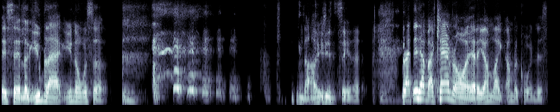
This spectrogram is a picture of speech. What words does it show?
They said, "Look, you black. You know what's up." no, he didn't say that. But I did have my camera on, Eddie. I'm like, I'm recording this.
